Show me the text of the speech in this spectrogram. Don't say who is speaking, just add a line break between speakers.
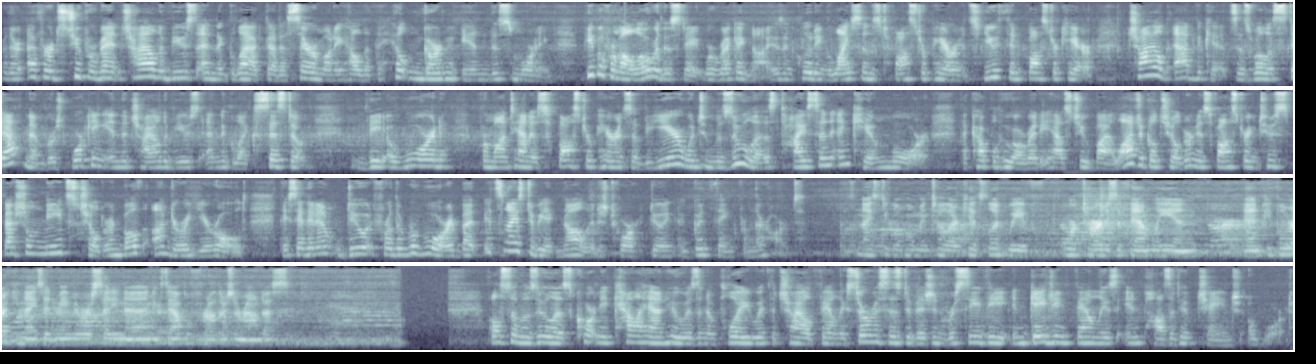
for their efforts to prevent child abuse and neglect at a ceremony held at the Hilton Garden Inn this morning. People from all over the state were recognized, including licensed foster parents, youth in foster care, child advocates, as well as staff members working in the child abuse and neglect system. The award for Montana's Foster Parents of the Year went to Missoula's Tyson and Kim Moore. The couple, who already has two biological children, is fostering two special needs children, both under a year old. They say they don't do it for the reward, but it's nice to be acknowledged for doing a good thing from their heart.
It's nice to go home and tell our kids, look, we've worked hard as a family and, and people recognize it. Maybe we're setting an example for others around us.
Also, Missoula's Courtney Callahan, who is an employee with the Child Family Services Division, received the Engaging Families in Positive Change Award.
